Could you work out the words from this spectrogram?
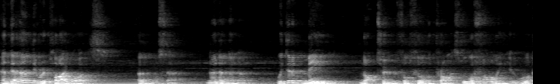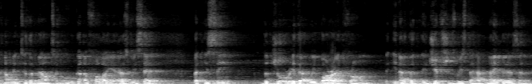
And their only reply was, Oh Musa, no, no, no, no. We didn't mean not to fulfill the promise. We were following you. We were coming to the mountain. We were going to follow you, as we said. But you see, the jewelry that we borrowed from, you know, the, the Egyptians, we used to have neighbors and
